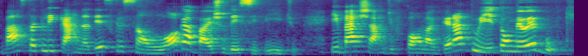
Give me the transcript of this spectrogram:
Basta clicar na descrição logo abaixo desse vídeo e baixar de forma gratuita o meu e-book.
